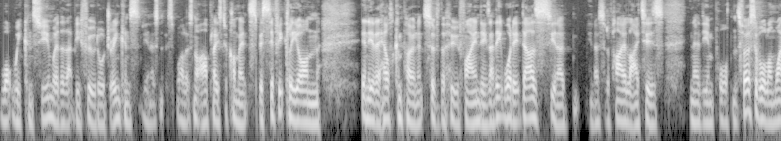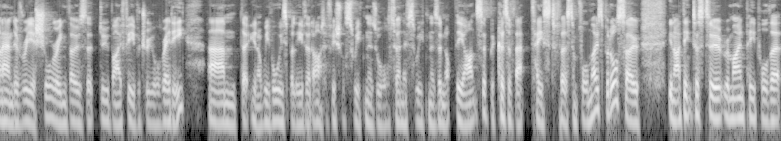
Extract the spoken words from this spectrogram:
what we consume, whether that be food or drink. And you know while it's not our place to comment specifically on any of the health components of the WHO findings, I think what it does you know you know sort of highlight is you know the importance first of all on one hand of reassuring those that do buy Fever Tree already um, that you know we've always believed that artificial sweeteners or alternative sweeteners are not the answer because of that taste first and foremost, but also you know I think just to remind people that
